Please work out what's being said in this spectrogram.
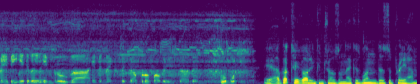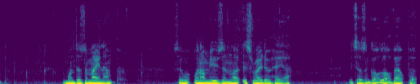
Maybe it will improve uh, in the next couple of weeks. Uh, yeah, I've got two volume controls on there because one does the preamp and one does the main amp. So when I'm using like this radio here, which hasn't got a lot of output,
